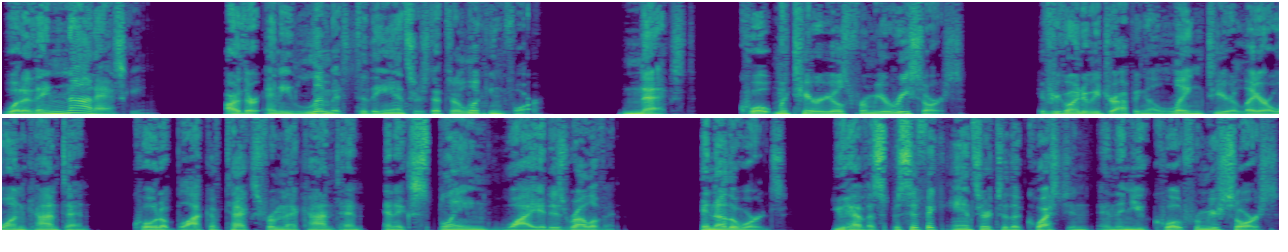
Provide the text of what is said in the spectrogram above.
What are they not asking? Are there any limits to the answers that they're looking for? Next, quote materials from your resource. If you're going to be dropping a link to your layer one content, quote a block of text from that content and explain why it is relevant. In other words, you have a specific answer to the question and then you quote from your source,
